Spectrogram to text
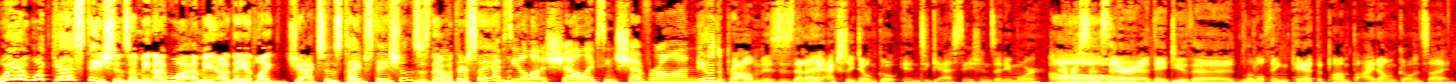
Where? What gas stations? I mean, I wa- I mean, are they at like Jackson's type stations? Is that uh-huh. what they're saying? I've seen a lot of Shell. I've seen Chevron. You know what the problem is? Is that I actually don't go into gas stations anymore. Ever since Oh. they they do the little thing, pay at the pump, I don't go inside.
